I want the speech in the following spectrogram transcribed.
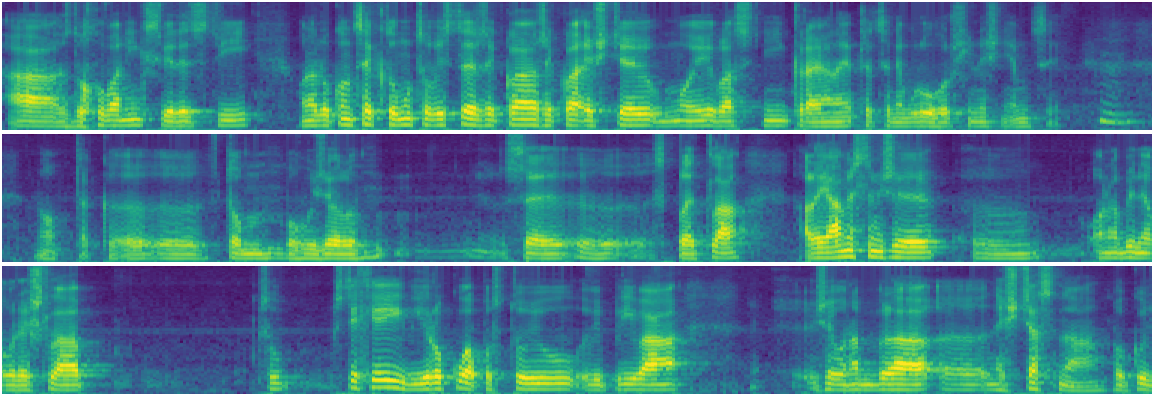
a z dochovaných svědectví, ona dokonce k tomu, co vy jste řekla, řekla ještě moji vlastní krajané přece nebudou horší než Němci. Hmm. No, tak v tom bohužel se spletla. Ale já myslím, že eh, ona by neodešla. Z těch jejich výroků a postojů vyplývá, že ona by byla eh, nešťastná, pokud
